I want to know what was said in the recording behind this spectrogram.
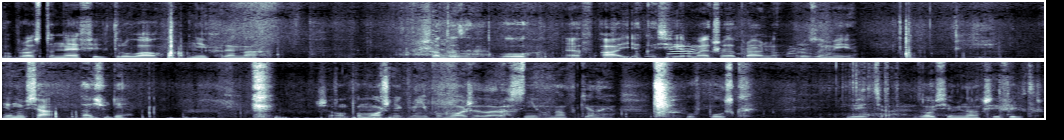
попросту не фільтрував ні хрена. Що то за UFI якась фірма, якщо я правильно розумію. Януся, дай сюди. Ще вам помощник мені поможе зараз снігу навкинаю у впуск. Дивіться, зовсім інакший фільтр.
